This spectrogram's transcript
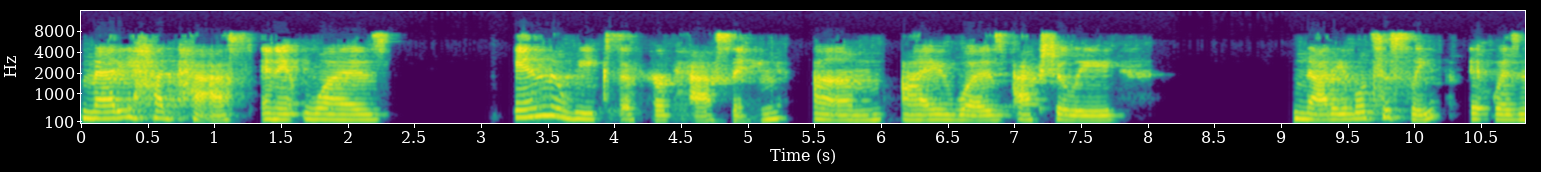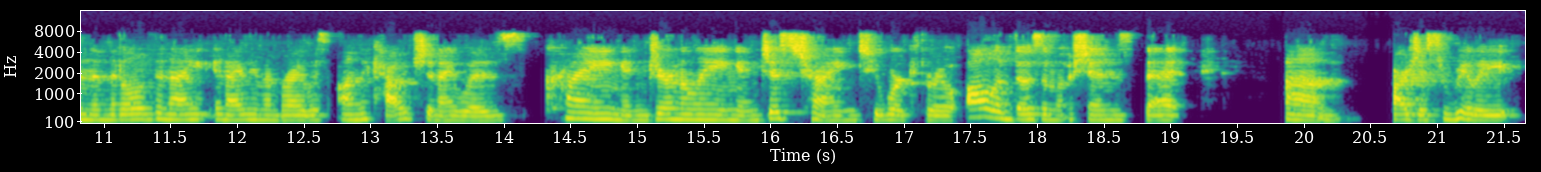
Maddy had passed, and it was in the weeks of her passing. Um, I was actually not able to sleep. It was in the middle of the night, and I remember I was on the couch and I was crying and journaling and just trying to work through all of those emotions that um, are just really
